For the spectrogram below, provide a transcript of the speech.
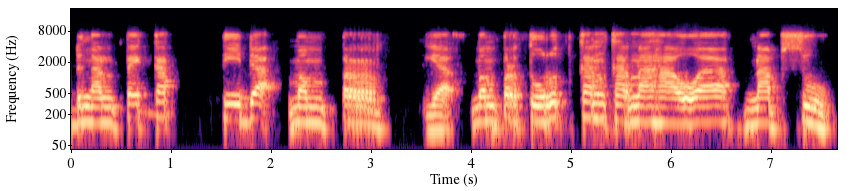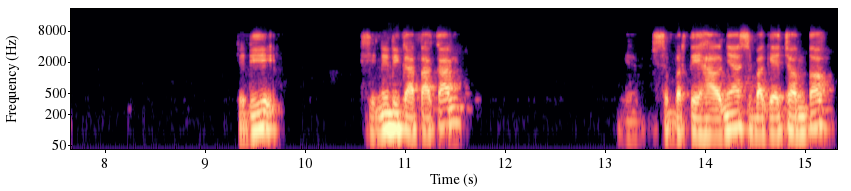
dengan tekad tidak memper ya memperturutkan karena hawa nafsu. Jadi di sini dikatakan ya, seperti halnya sebagai contoh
